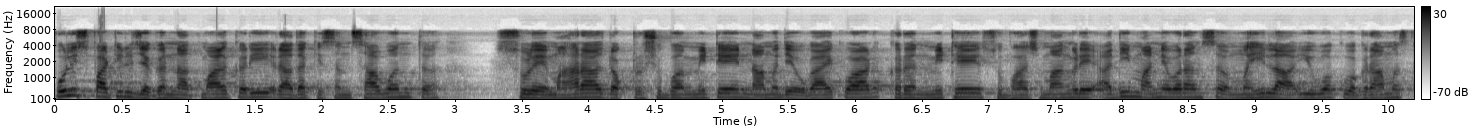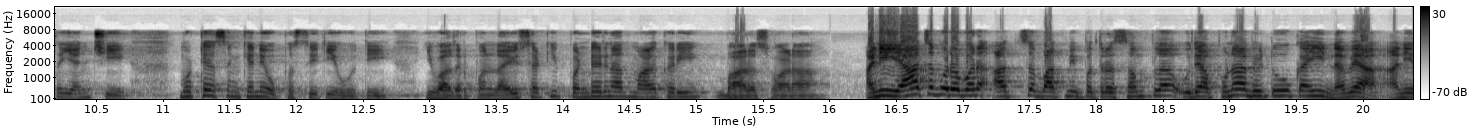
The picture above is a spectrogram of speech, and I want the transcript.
पोलीस पाटील जगन्नाथ माळकरी राधाकिसन सावंत सुळे महाराज डॉक्टर शुभम मिठे नामदेव गायकवाड करण मिठे सुभाष मांगडे आदी मान्यवरांसह महिला युवक व ग्रामस्थ यांची मोठ्या संख्येने उपस्थिती होती. युवा दर्पण लाईव्हसाठी पंढरीनाथ माळकरी भारसवाडा आणि याचबरोबर आजचं बातमीपत्र संपलं. उद्या पुन्हा भेटू काही नव्या आणि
